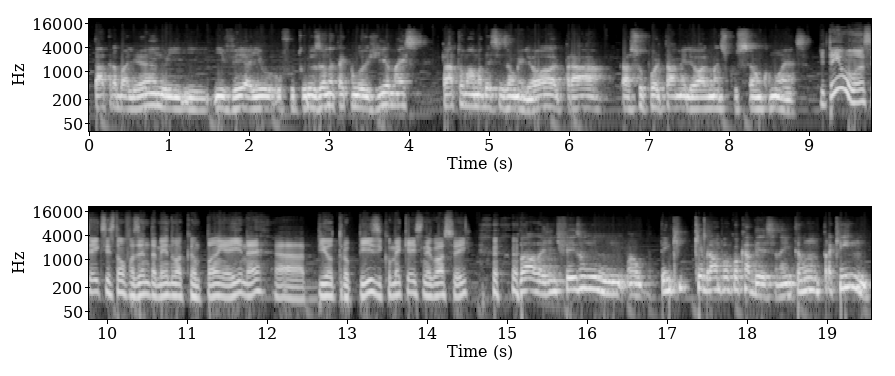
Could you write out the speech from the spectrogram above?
está trabalhando e, e, e, vê aí o, o futuro usando a tecnologia, mas para tomar uma decisão melhor, para para suportar melhor uma discussão como essa. E tem um lance aí que vocês estão fazendo também de uma campanha aí, né? A Biotropize, como é que é esse negócio aí? Val, a gente fez um. Tem que quebrar um pouco a cabeça, né? Então, para quem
